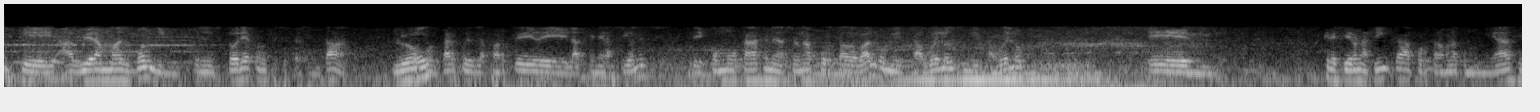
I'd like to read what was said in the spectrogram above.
y que hubiera más bonding en la historia con lo que se presentaban. Luego contar pues la parte de las generaciones, de cómo cada generación ha aportado algo, mis abuelos y mis abuelos eh, crecieron la finca, aportaron a la comunidad, se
